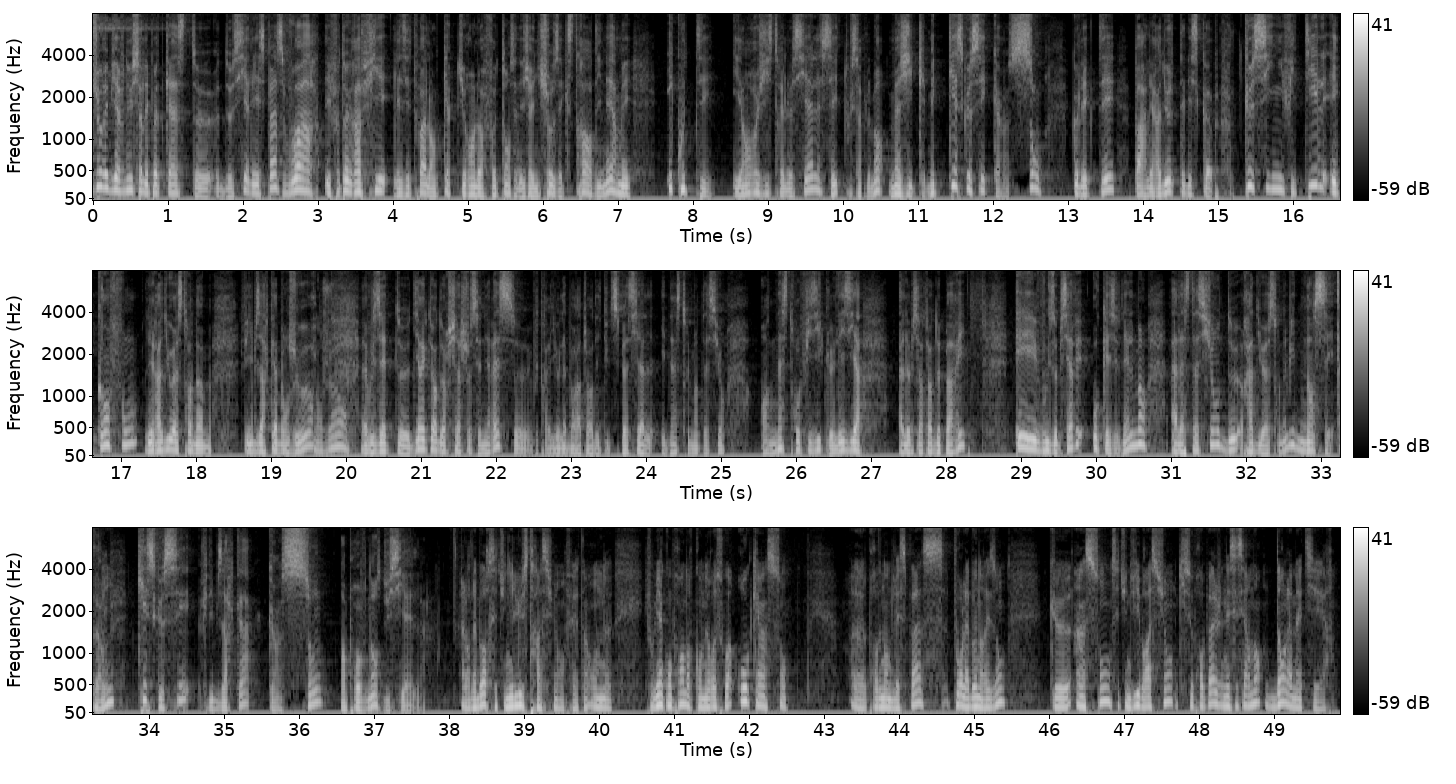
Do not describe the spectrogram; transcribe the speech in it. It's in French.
Bonjour et bienvenue sur les podcasts de Ciel et Espace. Voir et photographier les étoiles en capturant leurs photons, c'est déjà une chose extraordinaire, mais écouter et enregistrer le ciel, c'est tout simplement magique. Mais qu'est-ce que c'est qu'un son collecté par les radiotélescopes? Que signifie-t-il et qu'en font les radioastronomes? Philippe Zarka, bonjour. Bonjour. Euh, vous êtes euh, directeur de recherche au CNRS, euh, vous travaillez au laboratoire d'études spatiales et d'instrumentation en astrophysique, le LESIA, à l'Observatoire de Paris, et vous observez occasionnellement à la station de radioastronomie de Nancy. Alors, qu'est-ce que c'est, Philippe Zarka, qu'un son en provenance du ciel? Alors d'abord, c'est une illustration en fait. Hein. Il faut bien comprendre qu'on ne reçoit aucun son euh, provenant de l'espace pour la bonne raison qu'un son, c'est une vibration qui se propage nécessairement dans la matière.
